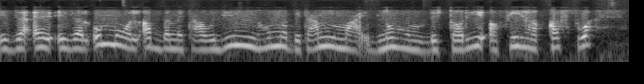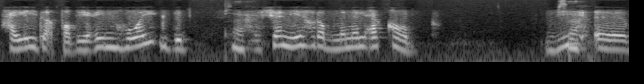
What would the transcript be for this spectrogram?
اذا إذا الأم والأب متعودين إن هم بيتعاملوا مع ابنهم بطريقة فيها قسوة هيلجأ طبيعي إن هو يكذب عشان يهرب من العقاب دي صح. آه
